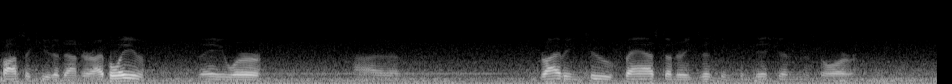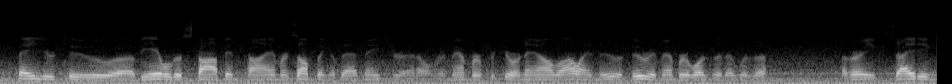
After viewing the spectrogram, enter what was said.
prosecuted under. I believe they were uh, driving too fast under existing conditions or failure to uh, be able to stop in time or something of that nature. I don't remember for sure now. All I knew do remember was that it was a, a very exciting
